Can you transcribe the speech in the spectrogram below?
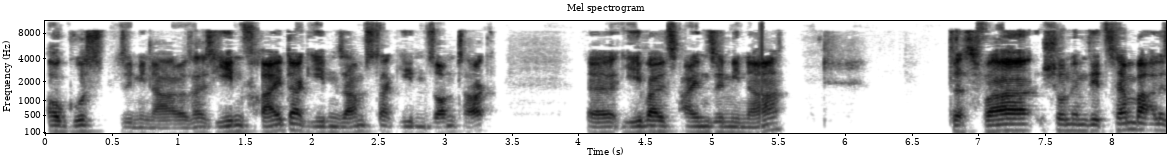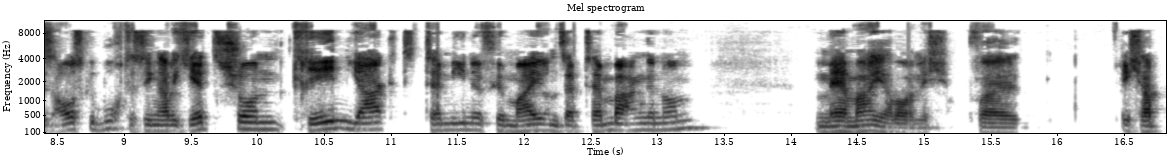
August Seminare. Das heißt, jeden Freitag, jeden Samstag, jeden Sonntag äh, jeweils ein Seminar. Das war schon im Dezember alles ausgebucht, deswegen habe ich jetzt schon Krähenjagdtermine für Mai und September angenommen. Mehr mache ich aber auch nicht, weil ich habe,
